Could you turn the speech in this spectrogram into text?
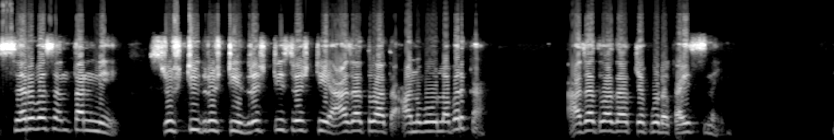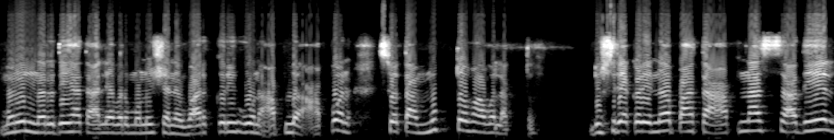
सर्व संतांनी सृष्टी दृष्टी दृष्टी सृष्टी आजातवाद अनुभवला बर का? आजातवादाच्या पुढं काहीच नाही. म्हणून नरदेहात आल्यावर मनुष्याने वारकरी होऊन आपलं आपण स्वतः मुक्त व्हावं लागतं. दुसऱ्याकडे न पाहता आपणास साधेल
